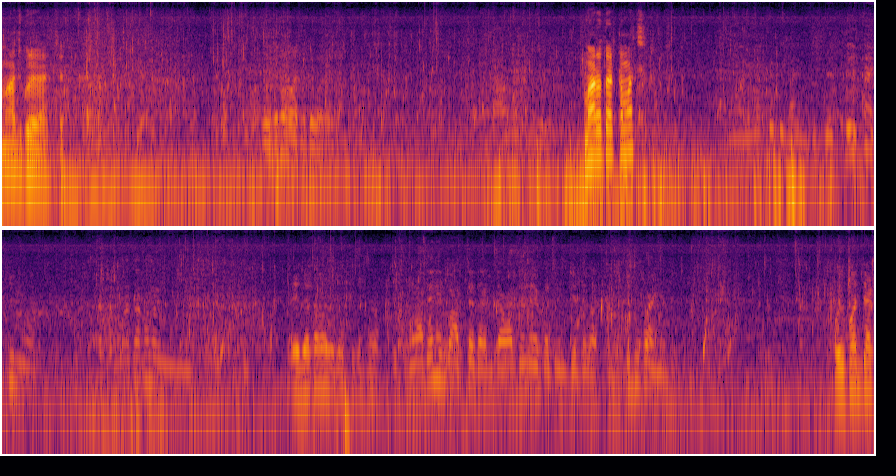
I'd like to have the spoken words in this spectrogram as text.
মাছ ঘুরে যাচ্ছে মারো তো একটা মাছ। ওই পর দেখ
